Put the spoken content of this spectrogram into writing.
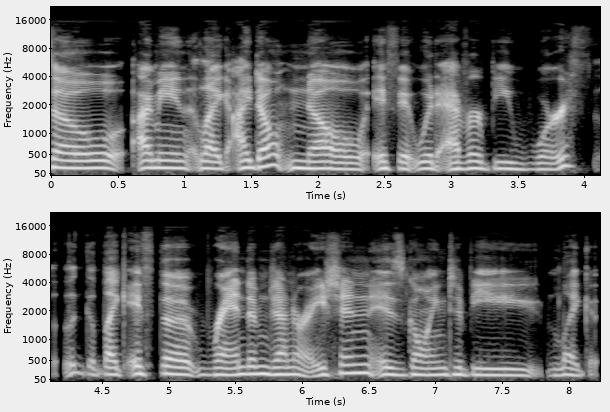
So, I mean, like, I don't know if it would ever be worth, like, if the random generation is going to be, like,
